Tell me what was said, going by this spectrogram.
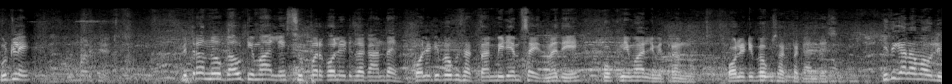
कुठले? मित्रांनो गावठी माल आहे सुपर क्वालिटीचा कांदा आहे. क्वालिटी बघू शकता मीडियम साईजमध्ये कोकणी माल आहे मित्रांनो. क्वालिटी बघू शकता कांद्याची किती गेला माऊली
